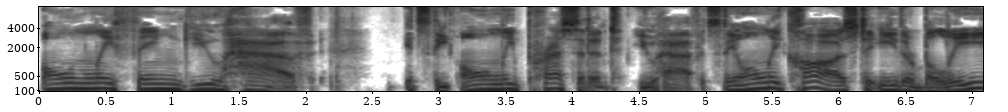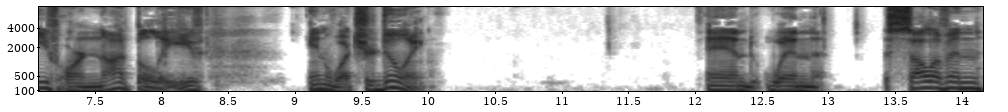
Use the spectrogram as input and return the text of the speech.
only thing you have. It's the only precedent you have. It's the only cause to either believe or not believe in what you're doing. And when Sullivan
